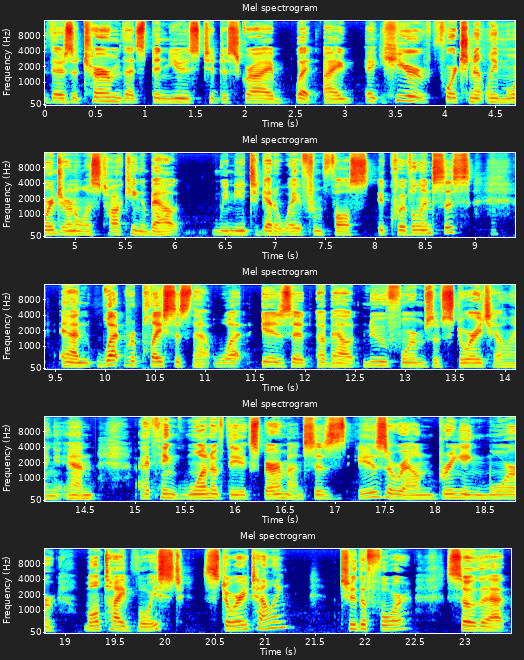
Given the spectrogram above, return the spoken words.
There's a term that's been used to describe what I hear, fortunately, more journalists talking about. We need to get away from false equivalences. Mm-hmm. And what replaces that? What is it about new forms of storytelling? And I think one of the experiments is, is around bringing more multi voiced storytelling to the fore so that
